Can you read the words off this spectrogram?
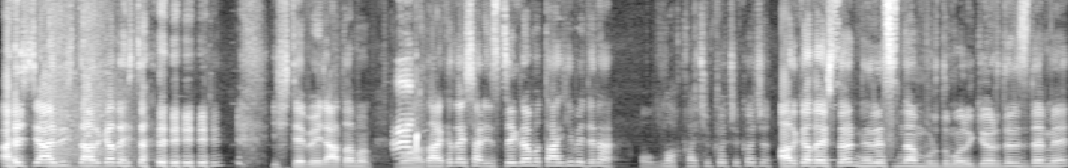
Aşağı düştü arkadaşlar. işte böyle adamım. Bu arada arkadaşlar Instagram'ı takip edin ha. Allah kaçın kaçın kaçın. Arkadaşlar neresinden vurdum onu gördünüz değil mi?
